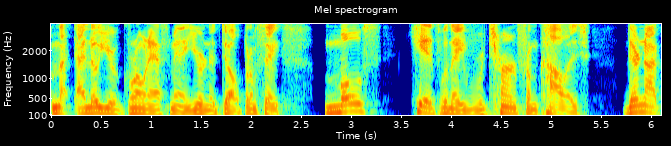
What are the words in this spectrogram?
I'm not, I know you're a grown ass man, you're an adult, but I'm saying most kids when they return from college, they're not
